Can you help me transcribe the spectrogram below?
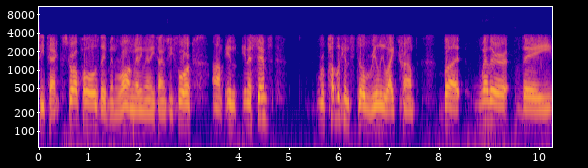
CPAC straw polls. They've been wrong many, many times before. Um, in in a sense, Republicans still really like Trump, but whether they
